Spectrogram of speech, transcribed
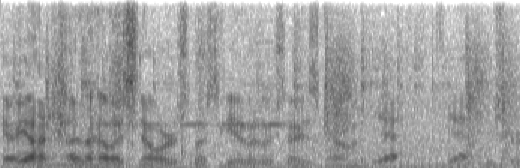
Carry on. I don't know how much snow we're supposed to get, but it looks like it's coming. Yeah. Yeah. For sure.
